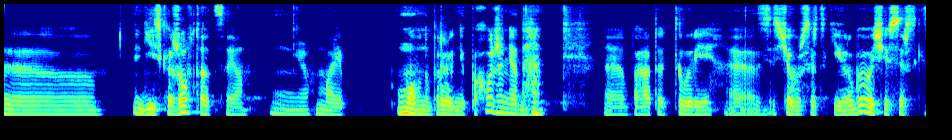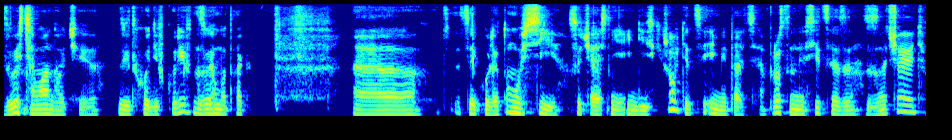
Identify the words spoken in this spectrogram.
е, індійська жовта це має умовно природні походження. Да? Е, Багато теорій, е, з чого ж все ж таки робили, чи все ж таки з листя манго, чи з відходів курів, називаємо так. Е, Цей колір. Тому всі сучасні індійські жовті це імітація. Просто не всі це зазначають,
